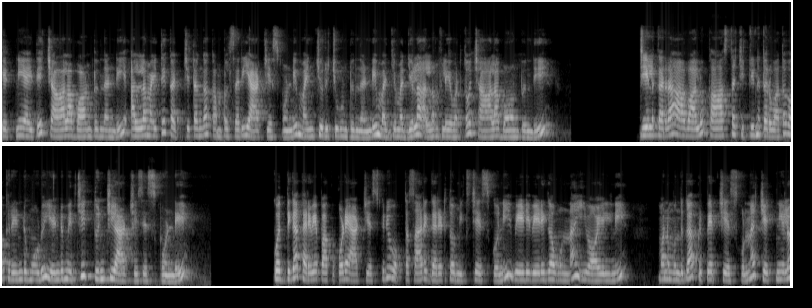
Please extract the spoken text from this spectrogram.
చట్నీ అయితే చాలా బాగుంటుందండి. అల్లం అయితే ఖచ్చితంగా కంపల్సరీ యాడ్ చేసుకోండి. మంచి రుచి ఉంటుందండి. మధ్య మధ్యలో అల్లం ఫ్లేవర్తో చాలా బాగుంటుంది. జీలకర్ర ఆవాలు కాస్త చిట్టిన తర్వాత ఒక రెండు మూడు ఎండుమిర్చి తుంచి యాడ్ చేసేసుకోండి. కొద్దిగా కరివేపాకు కూడా యాడ్ చేసుకుని ఒక్కసారి గరిటతో మిక్స్ చేసుకొని వేడి వేడిగా ఉన్న ఈ ఆయిల్ని మనం ముందుగా ప్రిపేర్ చేసుకున్న చట్నీలో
